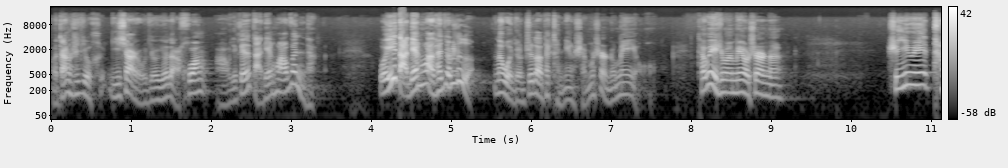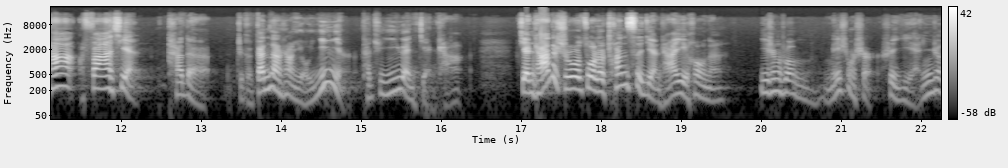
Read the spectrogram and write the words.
我当时就一下我就有点慌啊，我就给他打电话问他，我一打电话他就乐，那我就知道他肯定什么事儿都没有。他为什么没有事儿呢？是因为他发现他的这个肝脏上有阴影，他去医院检查，检查的时候做了穿刺检查以后呢，医生说没什么事儿，是炎症。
